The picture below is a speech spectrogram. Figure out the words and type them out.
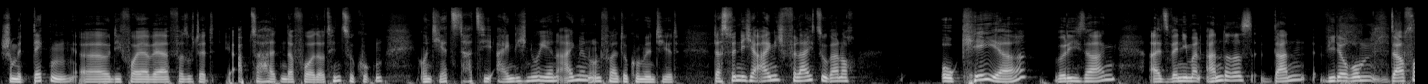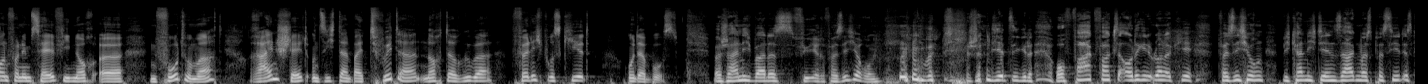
schon mit Decken äh, die Feuerwehr versucht hat abzuhalten, davor dorthin zu gucken. Und jetzt hat sie eigentlich nur ihren eigenen Unfall dokumentiert. Das finde ich ja eigentlich vielleicht sogar noch okayer, würde ich sagen, als wenn jemand anderes dann wiederum davon von dem Selfie noch äh, ein Foto macht, reinstellt und sich dann bei Twitter noch darüber völlig bruskiert und erbost. Wahrscheinlich war das für ihre Versicherung. Wahrscheinlich jetzt sie gedacht, oh fuck, fuck, das Auto geht unter. Okay, Versicherung, wie kann ich denen sagen, was passiert ist?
